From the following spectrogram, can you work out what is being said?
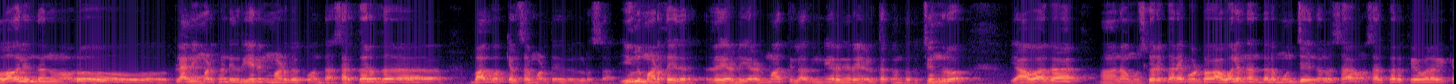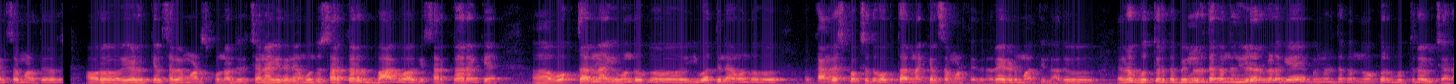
ಅವಾಗಲಿಂದನೂ ಅವರು ಪ್ಲ್ಯಾನಿಂಗ್ ಮಾಡ್ಕೊಂಡಿದ್ರು, ಏನೇನು ಮಾಡಬೇಕು ಅಂತ. ಸರ್ಕಾರದ ಭಾಗವಾಗಿ ಕೆಲಸ ಮಾಡ್ತಾ ಇದ್ರು ಎಲ್ಲರೂ ಸಹ. ಈಗಲೂ ಮಾಡ್ತಾ ಇದ್ದಾರೆ ಅದೇ ಎರಡು ಎರಡು ಮಾತಿಲ್ಲ. ಅದನ್ನು ನೇರ ನೇರ ಹೇಳ್ತಕ್ಕಂಥದ್ದು. ಚಂದ್ರು, ಯಾವಾಗ ನಾವು ಮುಷ್ಕರ ಕರೆ ಕೊಟ್ಟೋ, ಅವಲಿಂದ ಅಂತಲ್ಲ, ಮುಂಚೆಯಿಂದಲೂ ಸಹ ಸರ್ಕಾರ ಫೇವರ್ ಆಗಿ ಕೆಲಸ ಮಾಡ್ತಾ ಇರೋದು ಅವರು ಹೇಳಿದ ಕೆಲಸ ಎಲ್ಲ ಮಾಡಿಸ್ಕೊಂಡು ಅವ್ರ ಜೊತೆ ಚೆನ್ನಾಗಿದ್ದಾನೆ. ಒಂದು ಸರ್ಕಾರದ ಭಾಗವಾಗಿ ಸರ್ಕಾರಕ್ಕೆ ವಕ್ತಾರನಾಗಿ ಒಂದು ಇವತ್ತಿನ ಒಂದು ಕಾಂಗ್ರೆಸ್ ಪಕ್ಷದ ವಕ್ತಾರನಾಗಿ ಕೆಲಸ ಮಾಡ್ತಾ ಇದ್ದಾರೆ. ಎರಡು ಮಾತಿಲ್ಲ. ಅದು ಎಲ್ಲರಿಗೂ ಗೊತ್ತಿರುತ್ತೆ. ಬೆಂಗಳೂರು ಇರ್ತಕ್ಕಂಥ ಲೀಡರ್ಗಳಿಗೆ ಬೆಂಗಳೂರು ಇರ್ತಕ್ಕಂಥ ನೌಕರಿಗೆ ಗೊತ್ತಿರೋ ವಿಚಾರ.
